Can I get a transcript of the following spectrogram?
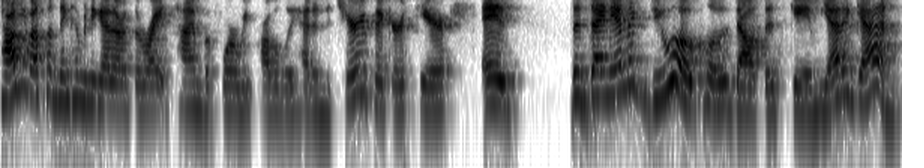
talking about something coming together at the right time before we probably head into cherry pickers here is the dynamic duo closed out this game yet again.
